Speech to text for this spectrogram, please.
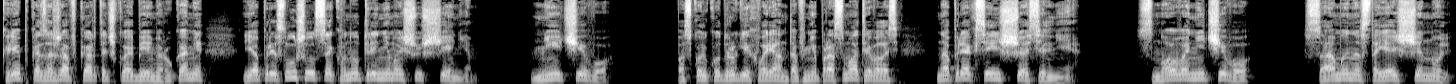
Крепко зажав карточку обеими руками, я прислушался к внутренним ощущениям. Ничего. Поскольку других вариантов не просматривалось, напрягся еще сильнее. Снова ничего. Самый настоящий нуль.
